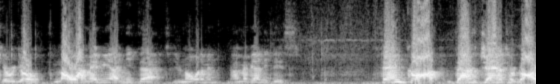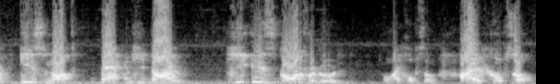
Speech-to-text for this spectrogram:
Here we go. Now uh, maybe I need that. You know what I mean? Uh, maybe I need this. Thank God that janitor guy is not back and he died. He is gone for good. Oh, I hope so. I hope so.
